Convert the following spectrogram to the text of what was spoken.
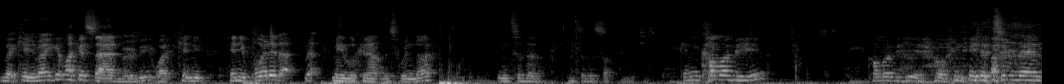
But can you make it like a sad movie? Wait, can you can you point it at at me looking out this window into the into the sun? Can you come over here? Come over here. we need a two man.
